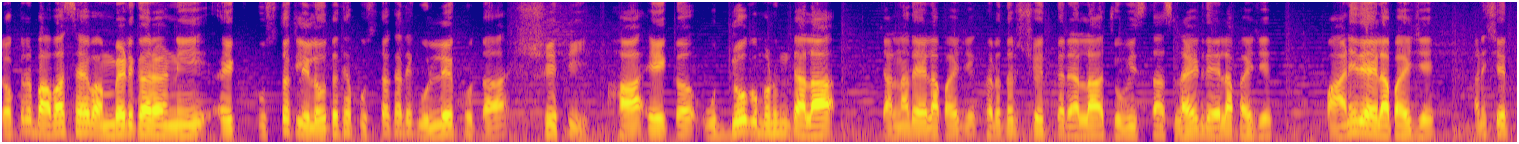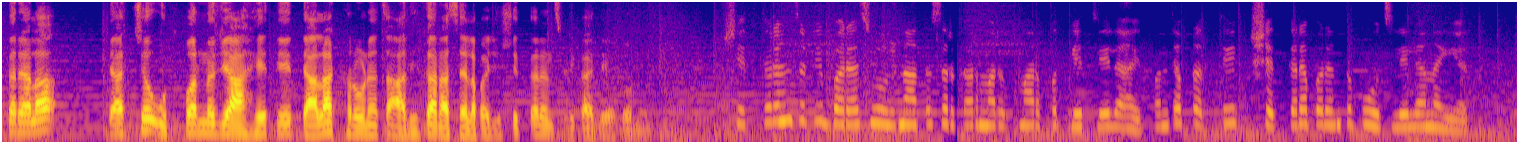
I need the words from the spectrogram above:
डॉक्टर बाबासाहेब आंबेडकरांनी एक पुस्तक लिहिलं होतं. त्या पुस्तकात एक उल्लेख होता शेती हा एक उद्योग म्हणून त्याला चालना द्यायला पाहिजे. खरं तर शेतकऱ्याला चोवीस तास लाइट द्यायला पाहिजे पाणी द्यायला पाहिजे आणि शेतकऱ्याला त्याचं उत्पन्न जे आहे ते त्याला ठरवण्याचा अधिकार असायला पाहिजे. शेतकऱ्यांसाठी काय द्यावं दोन शेतकऱ्यांसाठी बऱ्याच योजना आता सरकार मार्फत घेतलेल्या आहेत पण त्या प्रत्येक शेतकऱ्यापर्यंत पोहोचलेल्या नाही आहेत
